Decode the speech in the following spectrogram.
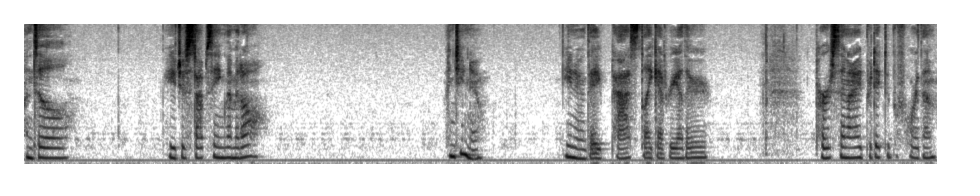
until you just stopped seeing them at all. And you know, You knew they passed like every other person I had predicted before them.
